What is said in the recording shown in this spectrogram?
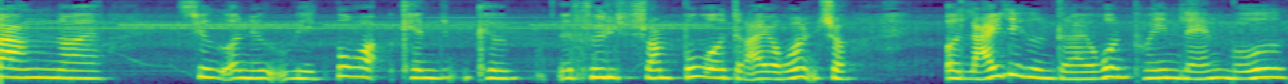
Gange, når jeg sidder ned ved et bord, kan, kan det som bordet drejer rundt, så, og lejligheden drejer rundt på en eller anden måde.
